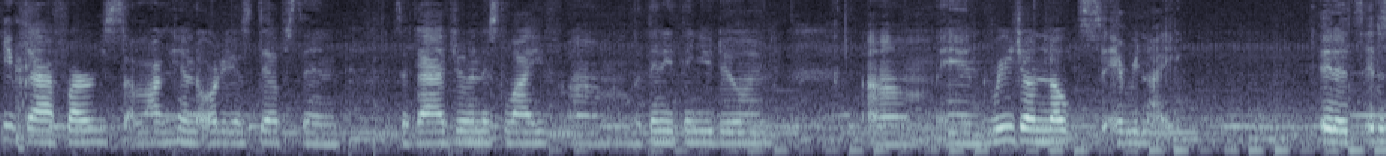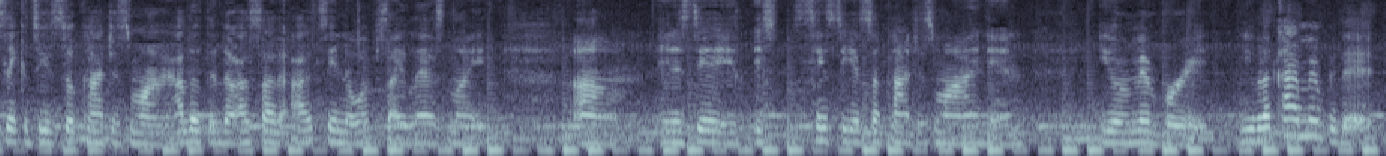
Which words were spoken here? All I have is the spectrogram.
keep God first. Allow Him to order your steps and to guide you in this life um, with anything you're doing. Um, and read your notes every night. It is it is to your subconscious mind. I looked at the I saw the, I seen the website last night, um, and it said it, it sinks to your subconscious mind and you remember it. You're like I remember that.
